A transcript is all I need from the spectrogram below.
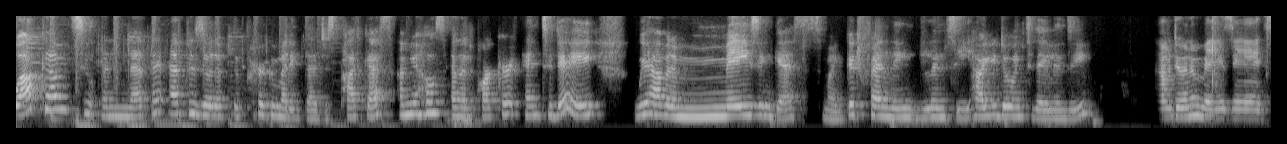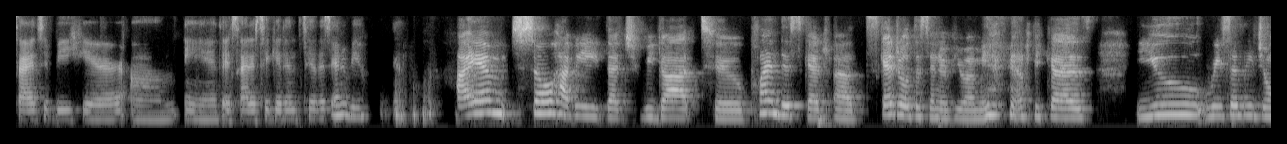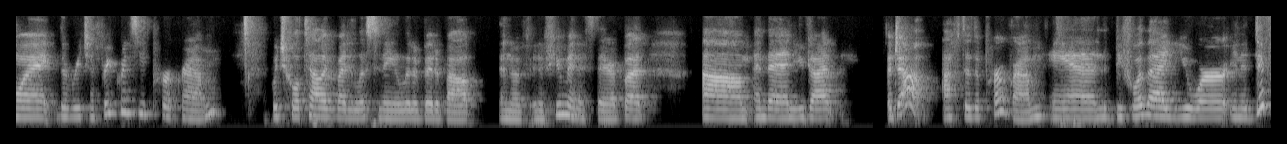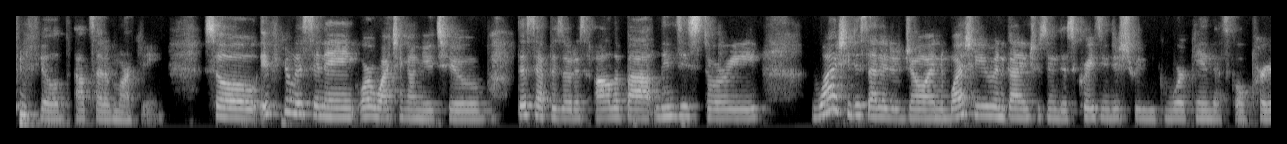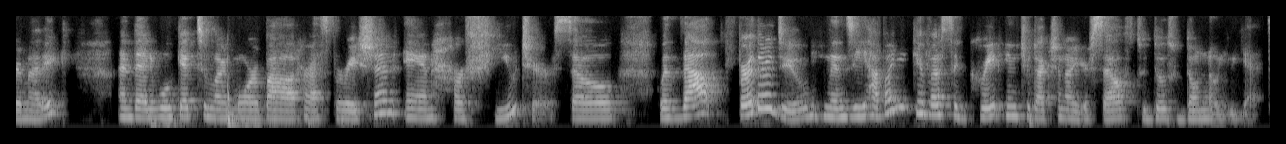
Welcome to another episode of the Programmatic Digest podcast. I'm your host, Ellen Parker, and today we have an amazing guest, my good friend Lindsay. How are you doing today, Lindsay? I'm doing amazing. Excited to be here um, and excited to get into this interview. I am so happy that we got to plan this schedule, uh, schedule this interview. I mean, because you recently joined the Reach and Frequency program, which will tell everybody listening a little bit about in a, in a few minutes there. But, um, and then you got a job after the program. And before that, you were in a different field outside of marketing. So if you're listening or watching on YouTube, this episode is all about Lindsay's story, why she decided to join, why she even got interested in this crazy industry we work in that's called programmatic. And then we'll get to learn more about her aspiration and her future. So, without further ado, Lindsay, how about you give us a great introduction on yourself to those who don't know you yet?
